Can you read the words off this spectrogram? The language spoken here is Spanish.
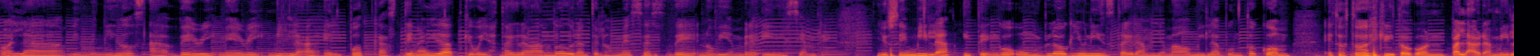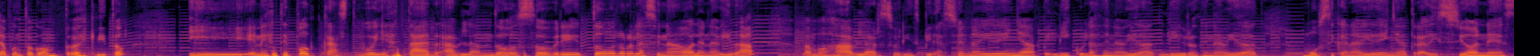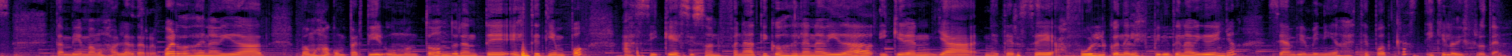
Hola, bienvenidos a Very Merry Mila, el podcast de Navidad que voy a estar grabando durante los meses de noviembre y diciembre. Yo soy Mila y tengo un blog y un Instagram llamado mila.com. Esto es todo escrito con palabras, mila.com, todo escrito. Y en este podcast voy a estar hablando sobre todo lo relacionado a la Navidad. Vamos a hablar sobre inspiración navideña, películas de Navidad, libros de Navidad, música navideña, tradiciones. También vamos a hablar de recuerdos de Navidad. Vamos a compartir un montón durante este tiempo. Así que si son fanáticos de la Navidad y quieren ya meterse a full con el espíritu navideño, sean bienvenidos a este podcast y que lo disfruten.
